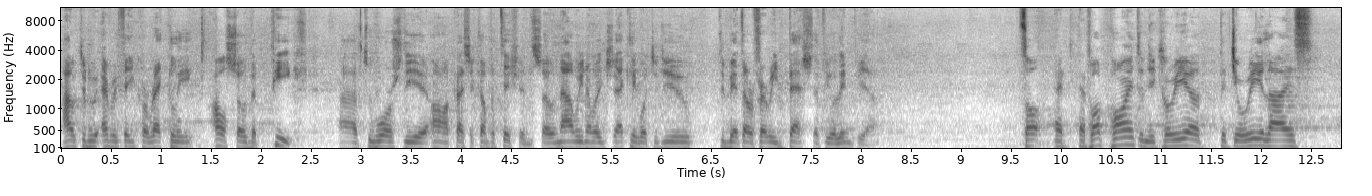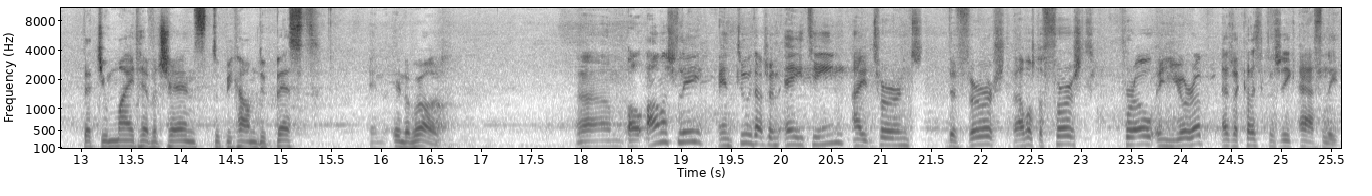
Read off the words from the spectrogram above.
how to do everything correctly, also the peak uh, towards the Arnold Classic competition. So now we know exactly what to do to be at our very best at the Olympia. So at, at what point in your career did you realize that you might have a chance to become the best in, in the world? Um, well, honestly, in 2018, I turned the first, I was the first pro in Europe as a classic physique athlete.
